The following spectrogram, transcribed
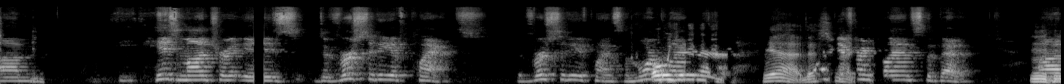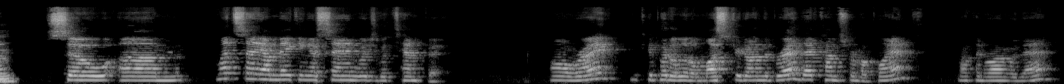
Um, his mantra is diversity of plants diversity of plants. The more oh, plants, yeah, yeah, that's right. different plants, the better. Mm-hmm. Um, so um, let's say I'm making a sandwich with tempeh. All right, you could put a little mustard on the bread. That comes from a plant. Nothing wrong with that.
